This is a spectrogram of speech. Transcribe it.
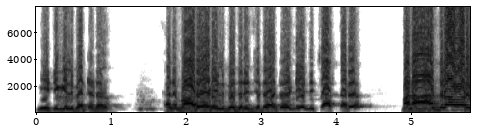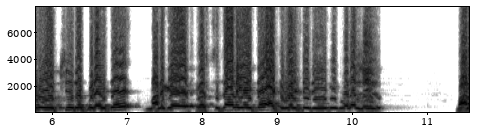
మీటింగులు పెట్టడం కానీ మార్వాడీలు బెదిరించడం అటువంటివన్నీ చేస్తారు. మన ఆంధ్ర వరకు వచ్చినప్పుడైతే అయితే మనకి ప్రస్తుతానికి అయితే అటువంటిది ఏమీ కూడా లేదు. మన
